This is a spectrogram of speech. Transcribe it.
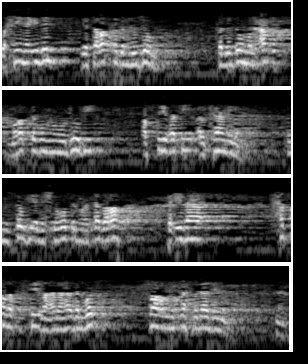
وحينئذ يترتب اللزوم. فاللزوم العقد مرتب من وجود الصيغة الكاملة. المستوفية للشروط المعتبرة فإذا حصلت الصيغة على هذا الوجه صار النكاح لازما نعم.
